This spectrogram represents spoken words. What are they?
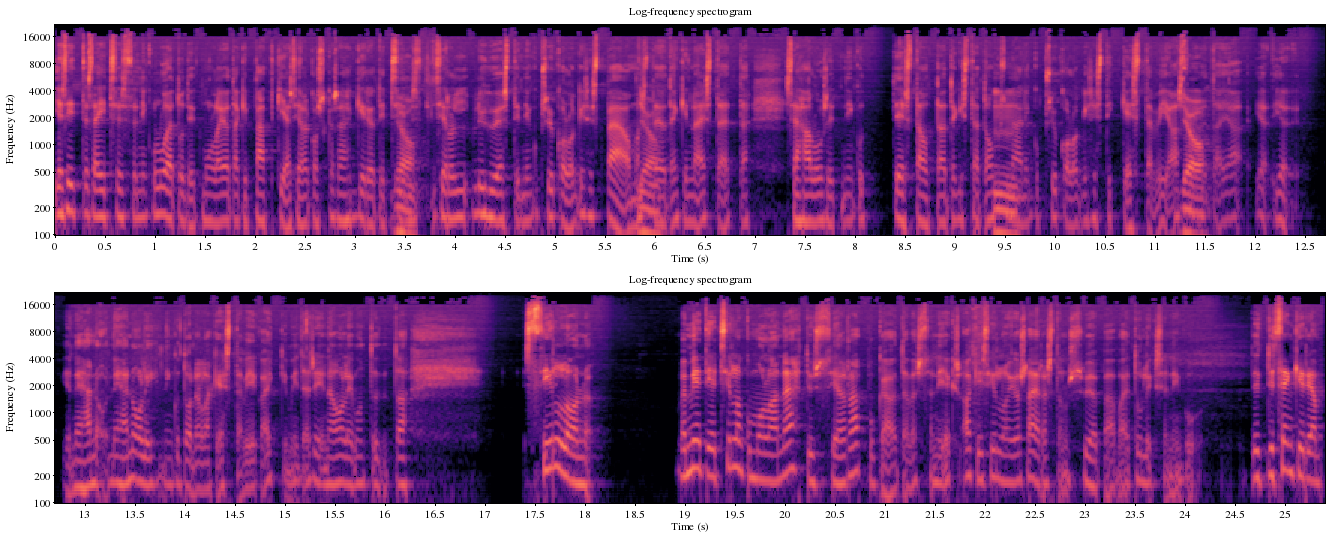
Ja sitten sä itse asiassa niin luetutit mulle jotakin pätkiä siellä, koska sä kirjoitit Joo. siellä oli lyhyesti niin kuin psykologisesta pääomasta Joo. jotenkin näistä, että sä halusit niin kuin testauttaa jotenkin sitä, että onko mm. nämä niin kuin psykologisesti kestäviä asioita. Ja, ja, ja, ja nehän, nehän oli niin kuin todella kestäviä kaikki, mitä siinä oli, mutta tota, silloin, mä mietin, että silloin kun me ollaan nähty siellä rappukäytävässä, niin eikö Aki silloin jo sairastanut syöpää vai tuliko se niin kuin, sen kirjan,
